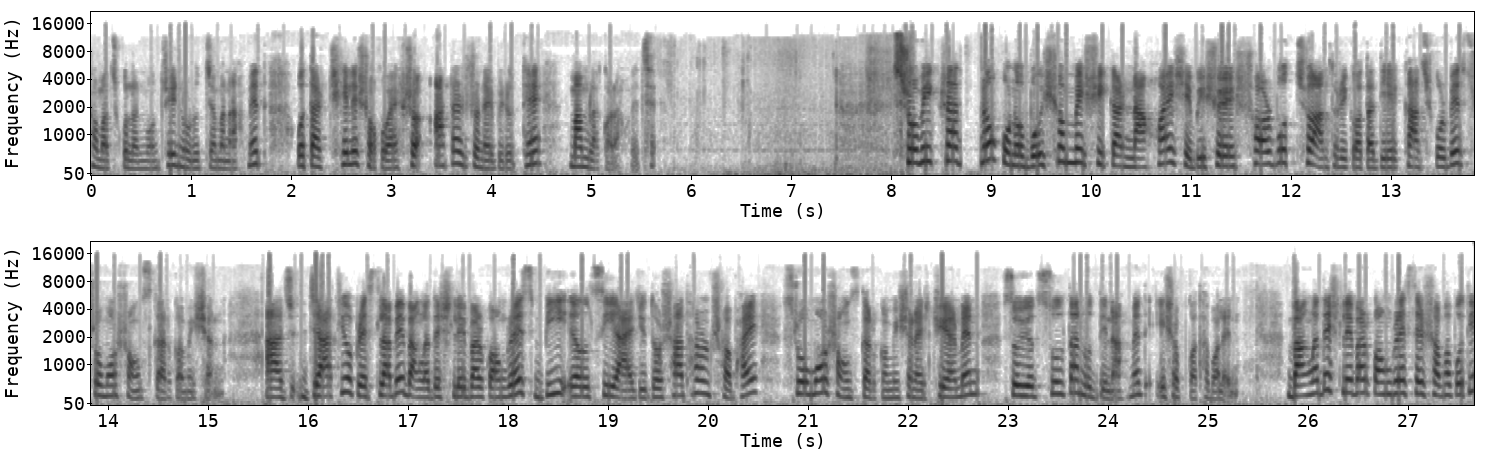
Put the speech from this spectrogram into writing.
সমাজ কল্যাণ মন্ত্রী নুরুজ্জামান আহমেদ ও তার ছেলে সহ একশো আঠাশ জনের বিরুদ্ধে মামলা করা হয়েছে। শ্রমিকরা কোনো বৈষম্যের শিকার না হয়, সে বিষয়ে সর্বোচ্চ আন্তরিকতা দিয়ে কাজ করবে শ্রম সংস্কার কমিশন। আজ জাতীয় প্রেস ক্লাবে বাংলাদেশ লেবার কংগ্রেস, বিএলসি আয়োজিত সাধারণ সভায় শ্রম সংস্কার কমিশনের চেয়ারম্যান সৈয়দ সুলতান উদ্দিন আহমেদ এসব কথা বলেন। বাংলাদেশ লেবার কংগ্রেসের সভাপতি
